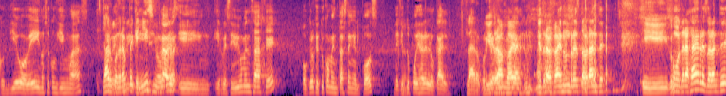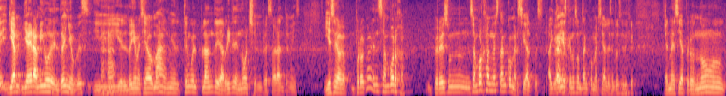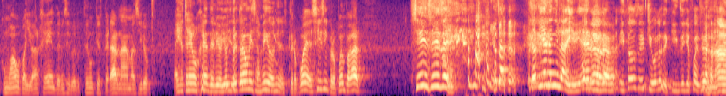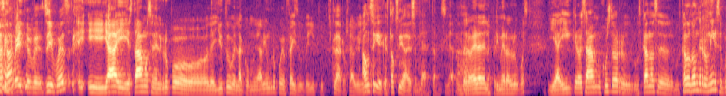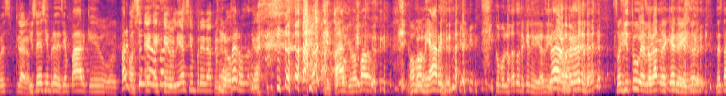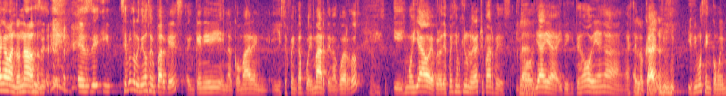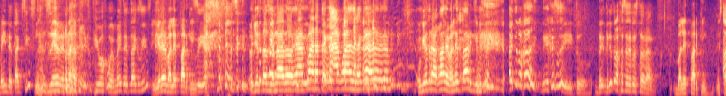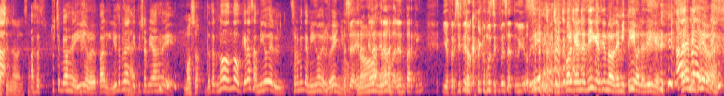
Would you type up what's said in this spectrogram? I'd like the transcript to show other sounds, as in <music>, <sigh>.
con Diego B y no sé con quién más. Claro, Y cuando eran y- pequeñísimos, Claro, pues. y, y recibí un mensaje, o creo que tú comentaste en el post, de que Claro. tú podías dar el local. Claro, Porque porque yo trabajaba, en, yo trabajaba en un <laughs> restaurante y como trabajaba en el restaurante ya, ya era amigo del dueño, pues, y, Ajá. el dueño me decía, "Ma, mira, tengo el plan de abrir de noche el restaurante, me dice. Y ese por acá en San Borja, pero es un... San Borja no es tan comercial, pues, hay Claro. calles que no son tan comerciales, entonces dije, él me decía, pero no, ¿cómo hago para llevar gente? Me dice, "Pero tengo que esperar nada más, y yo "Ay, yo traigo gente, le digo, yo, yo traigo mis amigos, pero puede, sí, sí, pero pueden pagar. Sí, sí, sí. <laughs> o, sea, o sea, vienen y la divierten. o sea, y todos son chivolos de 15 años fue 15 Ajá. y 20 pues. Sí, pues, y, y ya y estábamos en el grupo de YouTube, en la comunidad, había un grupo en Facebook de YouTube. Claro. Claro que Aún sigue, que está oxidada ese. Ya estaba oxidado, Ajá. pero era de los primeros grupos. Y ahí creo que estaban justo buscándose, buscando dónde reunirse, pues. Claro. Y ustedes siempre decían parque, o parque, O sea, siempre es, era es que parque. en realidad siempre era primero... Como perros. <laughs> El parque, papá. <laughs> Vamos a mear. <laughs> Como los gatos de Kennedy, así. claro, son youtubers los gatos de Kennedy, no, no están abandonados. Y siempre nos reunimos en parques, en Kennedy, en Larcomar, en, y este fue en Campo de Marte, me acuerdo. Y dijimos, ya, oye, pero después dijimos que ir a un lugar a chupar, pues. Y Claro. todos, ya, ya. Y tú dijiste, oh, vengan a, a este Al local. local. <laughs> Y fuimos en como en 20 taxis. <laughs> No sé, ¿verdad? fuimos como en 20 taxis. Y yo era el ballet parking. Sí. Sí. Yo estacionado, ya, cuádrate acá, cuadra acá. Porque yo trabajaba en el ballet parking. Ahí trabajabas, ¿de qué haces ahí tú? ¿De, de qué trabajas en el restaurante? Ballet parking, estacionado. Ah, o sea, tú chambeabas de ahí o de parking. Yo pensaba que tú chambeabas de, <laughs> Mozo. de otra- No, no, que eras amigo del... Solamente amigo del dueño. <laughs> O sea, era, No, era, el ballet parking y ofreciste el local como si fuese tuyo. Sí, <laughs> porque les dije, siendo de mi tío, les dije. Ah, es mi claro. tío.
